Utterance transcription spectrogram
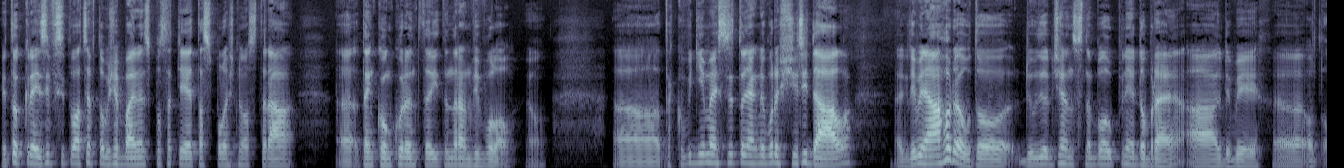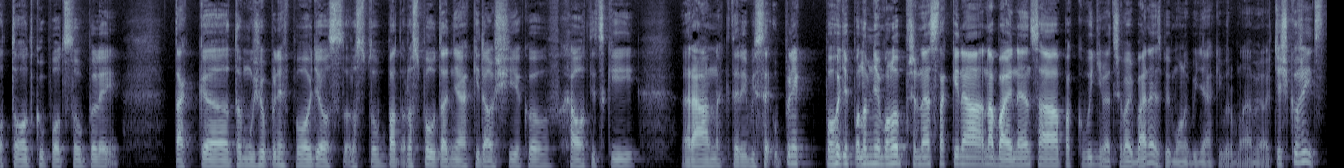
Je to crazy v situace v tom, že Binance v podstatě je ta společnost, která eh, ten konkurent, který ten run vyvolal. Jo. Tak uvidíme, jestli se to nějak nebude šířit dál. Kdyby náhodou to due diligence nebylo úplně dobré a kdyby od, od toho odkupu odstoupili, tak uh, to může úplně v pohodě rozpoutat, rozpoutat nějaký další jako chaotický run, který by se úplně v pohodě podle mě mohl přenést taky na, na Binance a pak uvidíme, třeba i Binance by mohly být nějaký problém. Jo. Těžko říct.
